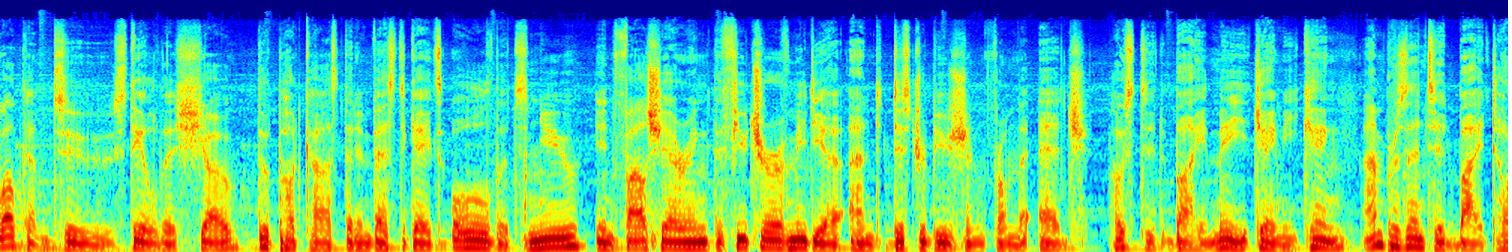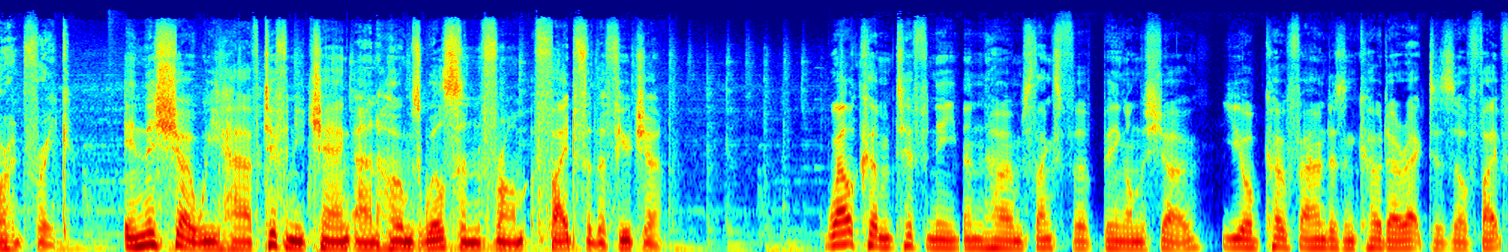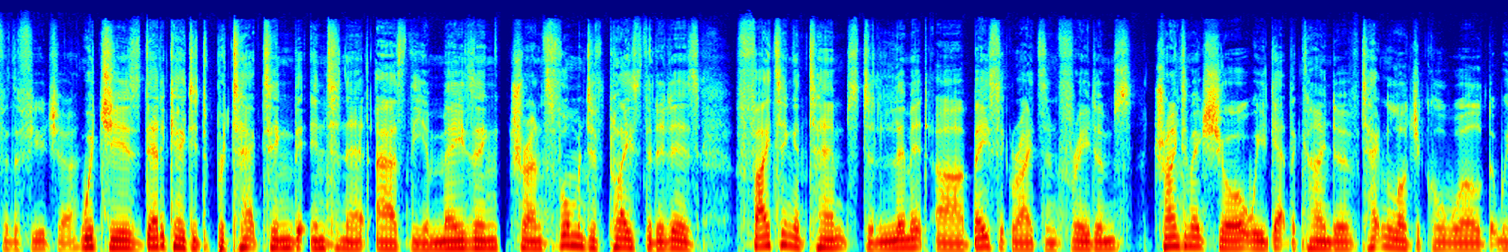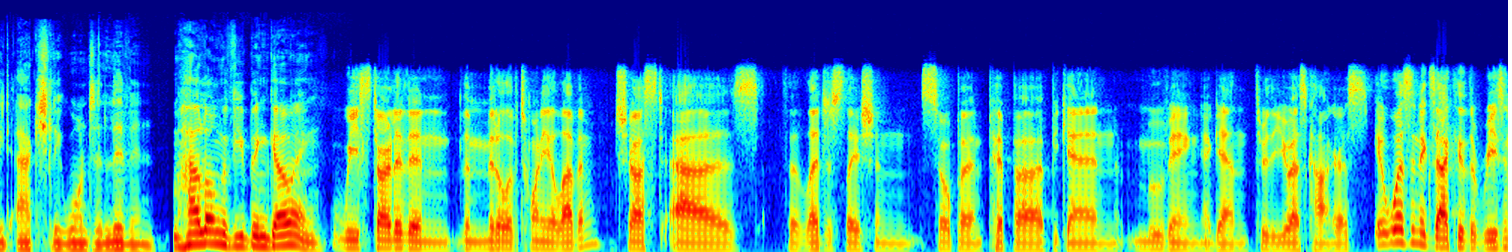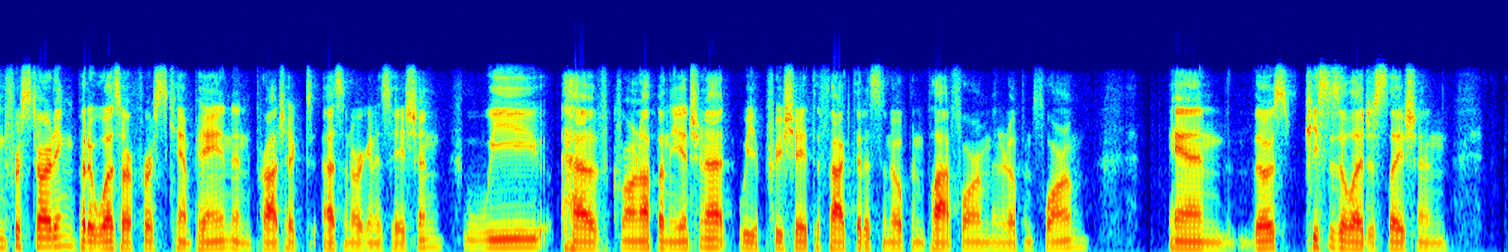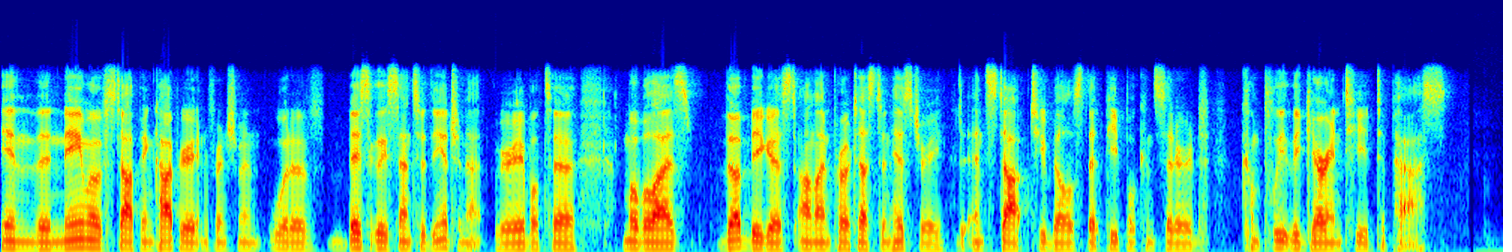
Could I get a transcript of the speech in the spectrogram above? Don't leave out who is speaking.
Speaker 1: Welcome to Steal This Show, the podcast that investigates all that's new in file sharing, the future of media, and distribution from the edge. Hosted by me, Jamie King, and presented by Torrent Freak. In this show, we have Tiffiniy Cheng and Holmes Wilson from Fight for the Future. Welcome, Tiffiniy and Holmes. Thanks for being on the show. You're co founders and co directors of Fight for the Future, which is dedicated to protecting the internet as the amazing, transformative place that it is, fighting attempts to limit our basic rights and freedoms, trying to make sure we get the kind of technological world that we'd actually want to live in. How long have you been going?
Speaker 2: We started in the middle of 2011, just as the legislation, SOPA and PIPA, began moving again through the US Congress. It wasn't exactly the reason for starting, but it was our first campaign and project as an organization. We have grown up on the internet. We appreciate the fact that it's an open platform and an open forum. And those pieces of legislation, in the name of stopping copyright infringement, would have basically censored the internet. We were able to mobilize the biggest online protest in history and stop two bills that people considered completely guaranteed to pass.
